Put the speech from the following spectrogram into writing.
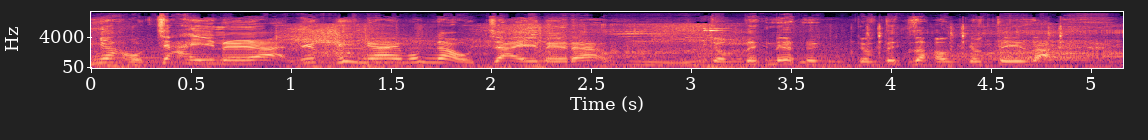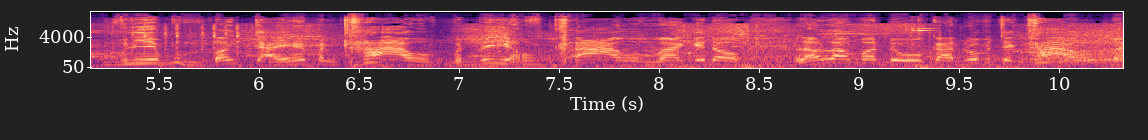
เหงาใจเลยอะเรียกง่ายๆว่าเหงาใจเลยนะโจมตีหนึ่งโจมตีสองโจมตีสามวันนี้ผมตั้งใจให้มันฆ่าผมมันไม่ยอมฆ่าผมมากกิโดแล้วเรามาดูกันว่ามันจะฆ่าผมไหม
